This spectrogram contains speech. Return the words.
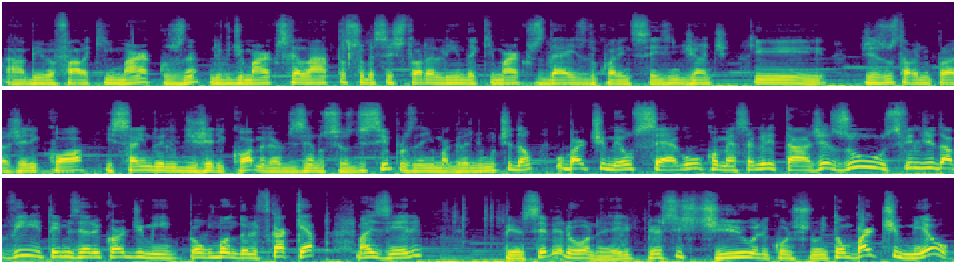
A Bíblia fala aqui em Marcos, né? O livro de Marcos relata sobre essa história linda aqui, Marcos 10, do 46 em diante, que Jesus estava indo para Jericó e saindo ele de Jericó, melhor dizendo, os seus discípulos, né, em uma grande multidão, o Bartimeu cego começa a gritar: Jesus, filho de Davi, tem misericórdia de mim. O povo mandou ele ficar quieto, mas ele perseverou, né? Ele persistiu, ele continuou. Então Bartimeu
